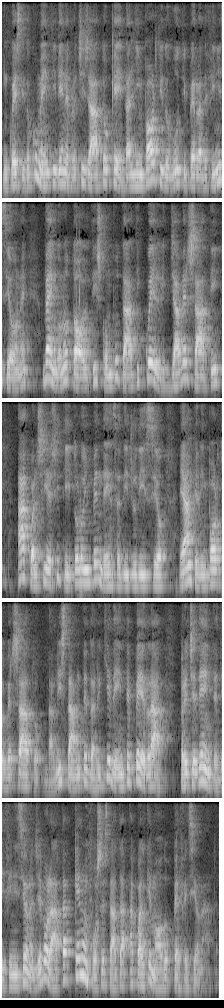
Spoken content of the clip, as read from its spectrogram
in questi documenti viene precisato che dagli importi dovuti per la definizione vengono tolti, scomputati quelli già versati a qualsiasi titolo in pendenza di giudizio e anche l'importo versato dall'istante, dal richiedente per la precedente definizione agevolata che non fosse stata a qualche modo perfezionata.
